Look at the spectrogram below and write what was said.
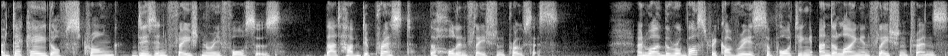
a decade of strong disinflationary forces that have depressed the whole inflation process. And while the robust recovery is supporting underlying inflation trends,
